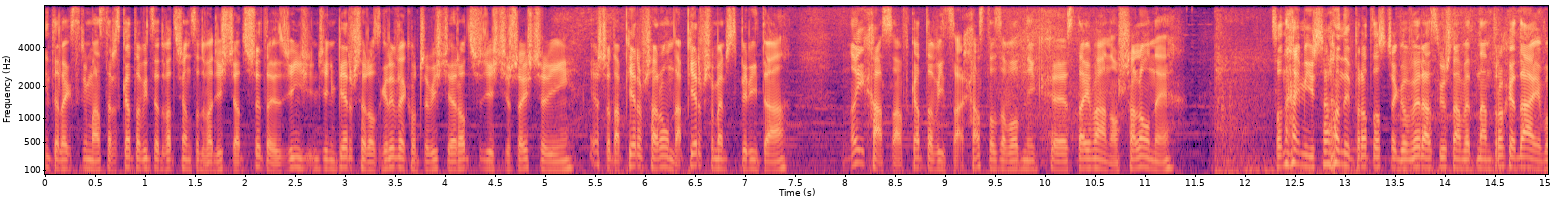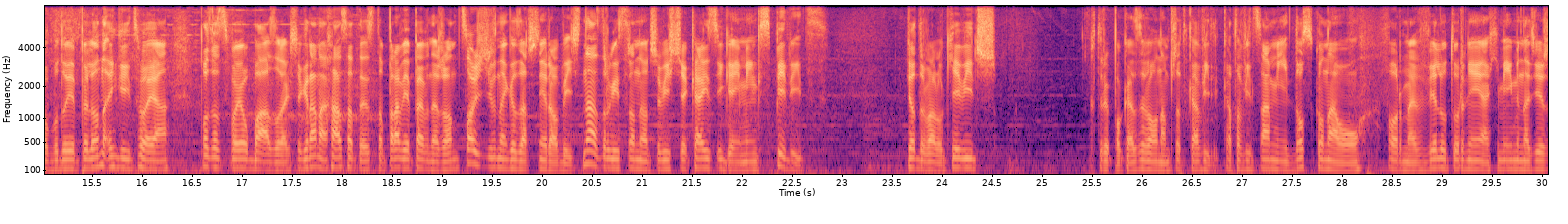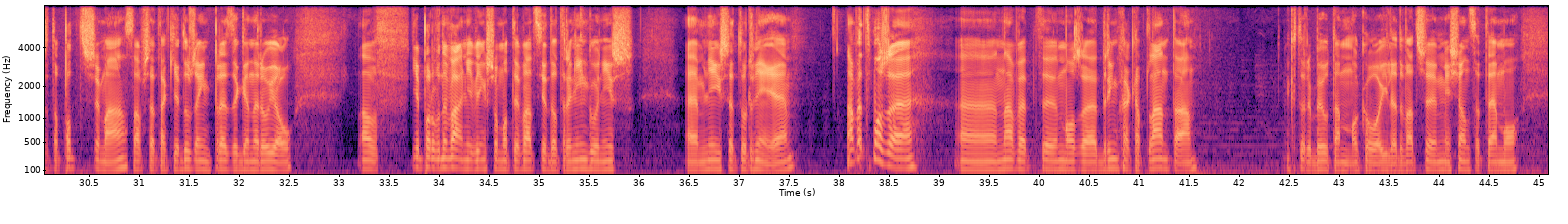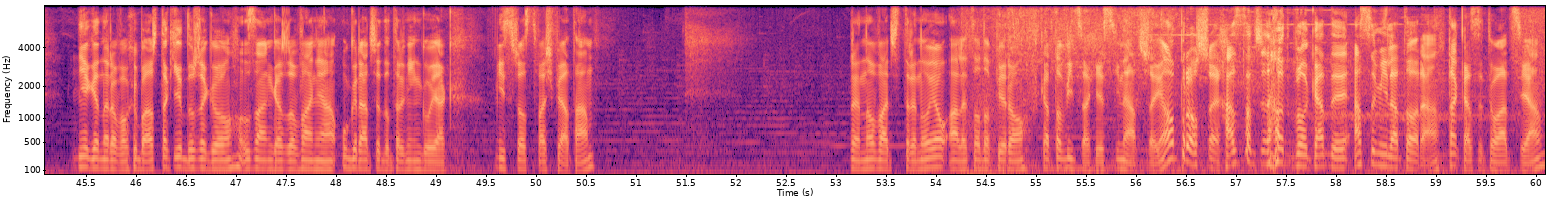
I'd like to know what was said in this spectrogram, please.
Intel Extreme Masters Katowice 2023 to jest dzień, dzień pierwszy rozgrywek, oczywiście RO 36, czyli jeszcze ta pierwsza runda, pierwszy mecz Spirita. No i Hasa w Katowicach. Has to zawodnik e, z Tajwanu, szalony. Co najmniej szalony protos, czego wyraz już nawet nam trochę daje, bo buduje pylona i gatewaya poza swoją bazą. Jak się gra na Hasa, to jest to prawie pewne, że on coś dziwnego zacznie robić. No a z drugiej strony oczywiście KZ Gaming Spirit. Piotr Walukiewicz, który pokazywał nam przed Katowicami doskonałą formę w wielu turniejach i miejmy nadzieję, że to podtrzyma. Zawsze takie duże imprezy generują no, nieporównywalnie większą motywację do treningu niż e, mniejsze turnieje. Nawet może, e, nawet e, może Dreamhack Atlanta, który był tam około ile 2-3 miesiące temu, nie generował chyba aż takiego dużego zaangażowania u graczy do treningu jak Mistrzostwa Świata. Trenować trenują, ale to dopiero w Katowicach jest inaczej. O proszę, Has zaczyna od blokady asymilatora. Taka sytuacja.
